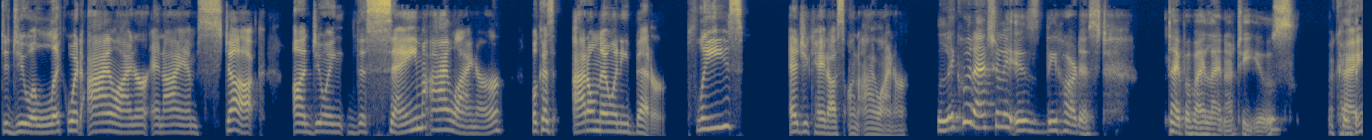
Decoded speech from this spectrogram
to do a liquid eyeliner, and I am stuck on doing the same eyeliner because I don't know any better. Please educate us on eyeliner. Liquid actually is the hardest type of eyeliner to use. Okay.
